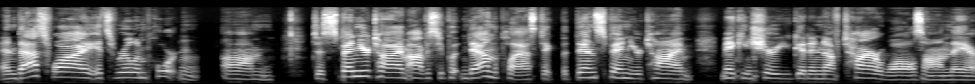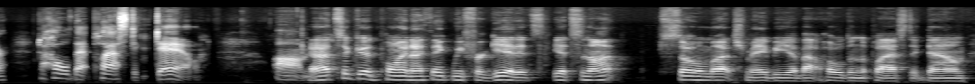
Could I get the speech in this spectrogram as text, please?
And that's why it's real important um, to spend your time obviously putting down the plastic, but then spend your time making sure you get enough tire walls on there to hold that plastic down. Um, That's a good point. I think we forget it's it's not so much maybe about holding the plastic down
